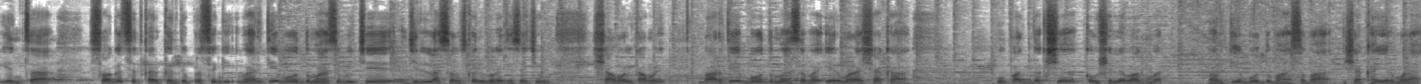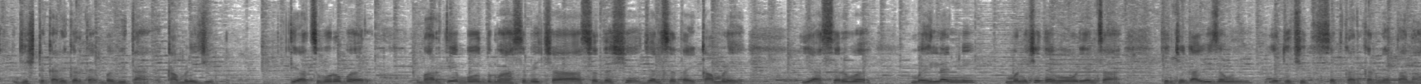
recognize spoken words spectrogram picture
यांचा स्वागत सत्कार करते प्रसंगी भारतीय बौद्ध महासभेचे जिल्हा संस्कार विभागाचे सचिव श्यामल कांबळे भारतीय बौद्ध महासभा येरमाळा शाखा उपाध्यक्ष कौशल्य वाघमार भारतीय बौद्ध महासभा शाखा येरमाळा ज्येष्ठ कार्यकर्त्या बबिता कांबळेजी. त्याचबरोबर भारतीय बौद्ध महासभेच्या सदस्य जलसताई कांबळे या सर्व महिलांनी मनीषाताई भोवळ यांचा त्यांच्या गावी जाऊन यथोचित सत्कार करण्यात आला.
